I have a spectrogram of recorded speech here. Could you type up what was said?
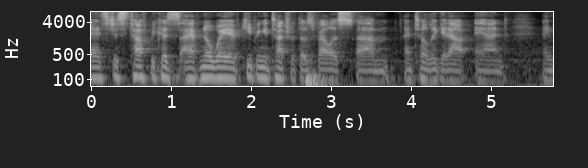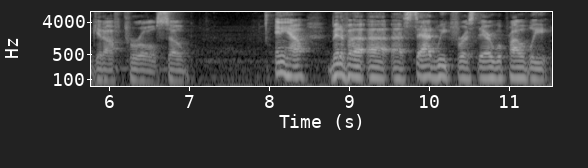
it's just tough because I have no way of keeping in touch with those fellas um, until they get out and and get off parole. So anyhow, a bit of a, a, a, sad week for us there. We'll probably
